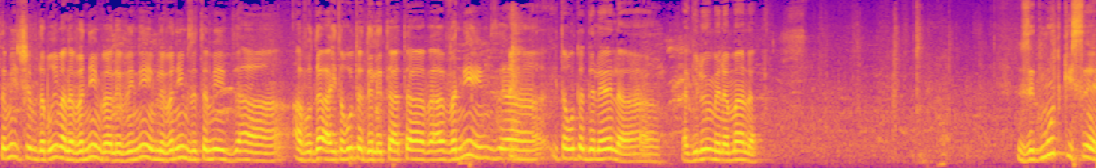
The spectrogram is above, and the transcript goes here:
תמיד כשמדברים על אבנים ועל לבנים, לבנים זה תמיד העבודה, ההתערותא דלתתא, והאבנים זה ההתערותא דלעילא, הגילוי מלמעלה. זה דמות כיסא,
